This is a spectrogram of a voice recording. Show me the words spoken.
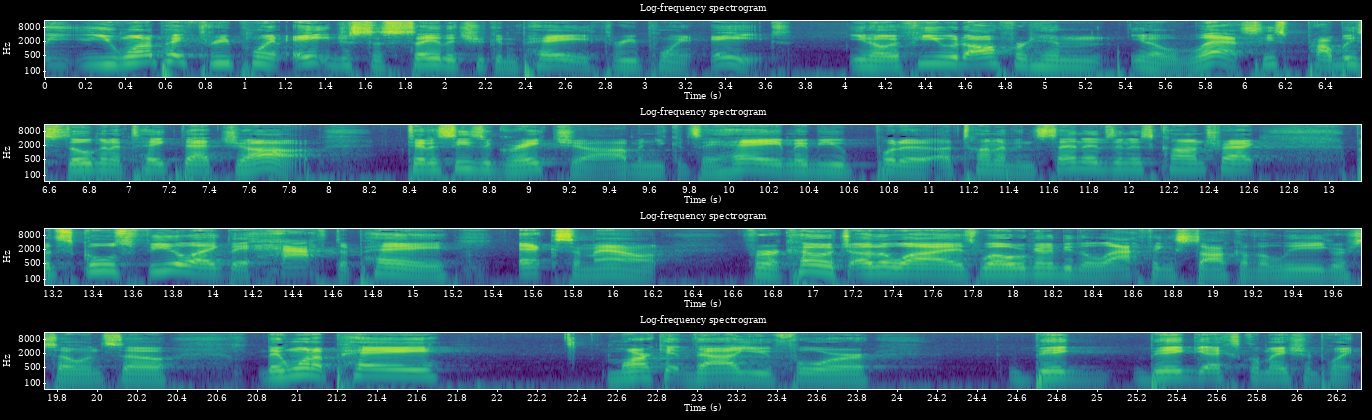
You want to pay 3.8 just to say that you can pay 3.8. You know, if he would offered him, you know, less, he's probably still going to take that job. Tennessee's a great job, and you can say, hey, maybe you put a, a ton of incentives in his contract, but schools feel like they have to pay X amount for a coach. Otherwise, well, we're going to be the laughing stock of the league or so and so. They want to pay market value for big big exclamation point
